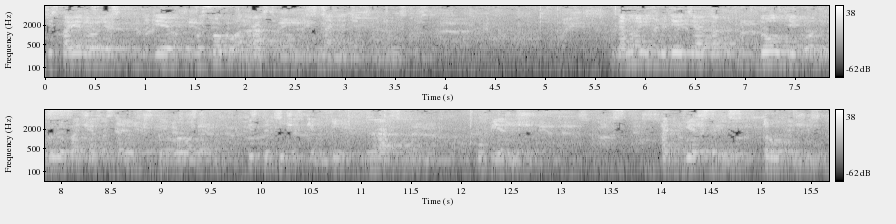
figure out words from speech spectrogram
исповедовали идею высокого нравственного признания театрального искусства. Для многих людей театр долгие годы был и подчас остается своего рода эстетическим и нравственным убежищем, поддержкой трудной жизни.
